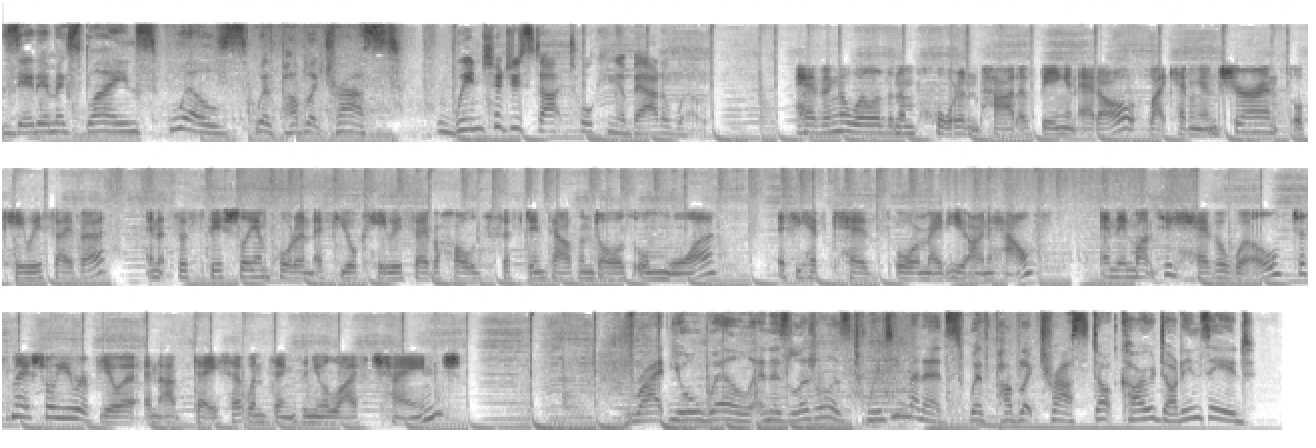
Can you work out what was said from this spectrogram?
ZM explains wills with public trust. When should you start talking about a will? Having a will is an important part of being an adult, like having insurance or KiwiSaver, and it's especially important if your KiwiSaver holds $15,000 or more, if you have kids or maybe you own a house. And then once you have a will, just make sure you review it and update it when things in your life change. Write your will in as little as 20 minutes with publictrust.co.nz.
